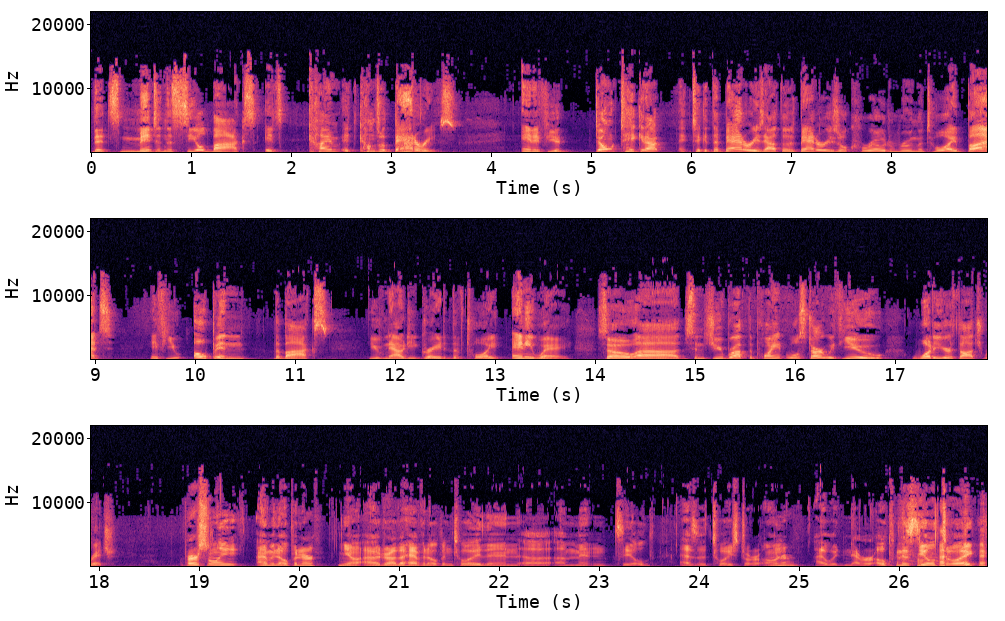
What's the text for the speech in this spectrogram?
that's mint in the sealed box. It's com- it comes with batteries. And if you don't take it out to get the batteries out, those batteries will corrode and ruin the toy. But if you open the box, you've now degraded the toy anyway. So uh, since you brought the point, we'll start with you. What are your thoughts, Rich? Personally, I'm an opener. You know, I would rather have an open toy than uh, a mint and sealed. As a toy store owner, I would never open a sealed toy uh,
